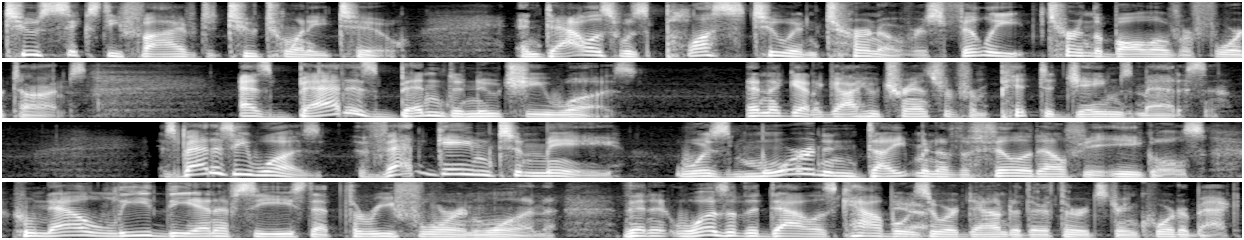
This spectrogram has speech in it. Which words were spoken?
265 to 222. And Dallas was plus two in turnovers. Philly turned the ball over four times. As bad as Ben DiNucci was, and again, a guy who transferred from Pitt to James Madison, as bad as he was, that game to me was more an indictment of the Philadelphia Eagles, who now lead the NFC East at 3 4 and 1, than it was of the Dallas Cowboys, who are down to their third string quarterback.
